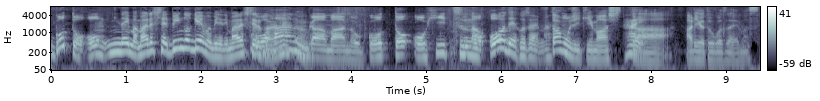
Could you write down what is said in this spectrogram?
?5 とお、みんな今丸してる、ビンゴゲームみたいに丸してるごからね。飯釜の5とおひつうんののおでございます。二文字来ました、はありがとうございます。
